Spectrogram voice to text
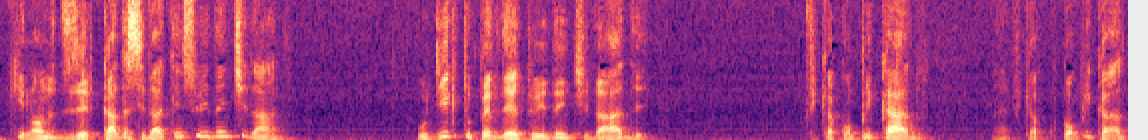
o que nós dizer? Cada cidade tem sua identidade. O dia que tu perder a tua identidade, fica complicado. né? Fica complicado.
